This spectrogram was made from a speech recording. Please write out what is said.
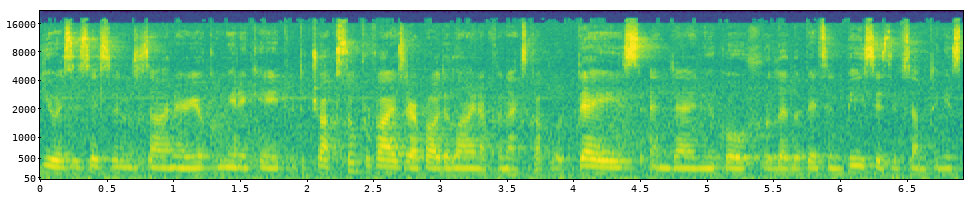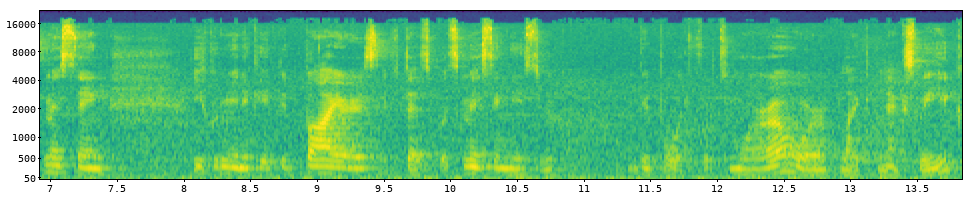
you as assistant designer you communicate with the truck supervisor about the lineup for the next couple of days, and then you go through little bits and pieces if something is missing. You communicate with buyers if that's what's missing needs to be be bought for tomorrow or like next week.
